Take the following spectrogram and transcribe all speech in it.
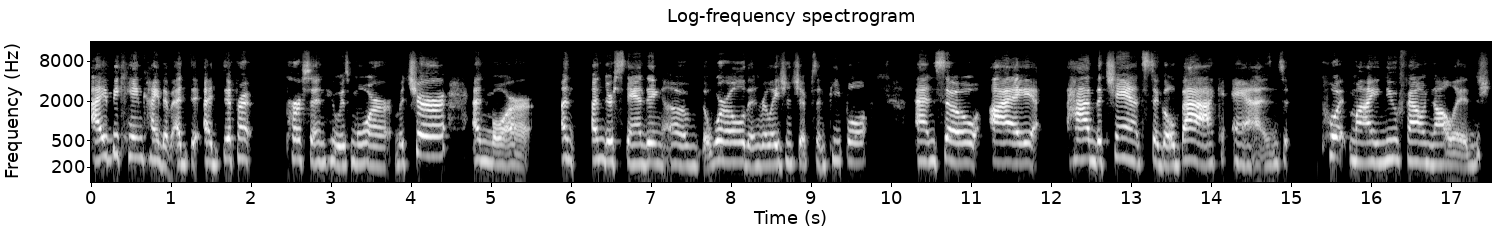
I became kind of a, a different person who was more mature and more un- understanding of the world and relationships and people and so I had the chance to go back and put my newfound knowledge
